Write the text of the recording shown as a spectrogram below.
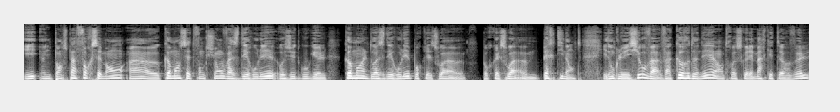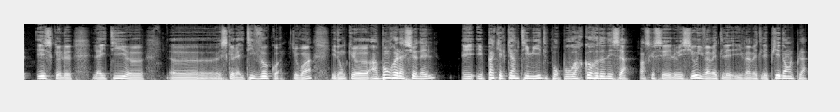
et ne pense pas forcément à euh, comment cette fonction va se dérouler aux yeux de Google, comment elle doit se dérouler pour qu'elle soit euh, pour qu'elle soit pertinente. Et donc le SEO va, va coordonner entre ce que les marketeurs veulent et ce que le l'IT ce que l'IT veut quoi, tu vois. Et donc un bon relationnel et, et pas quelqu'un de timide pour pouvoir coordonner ça. Parce que c'est le SEO il va mettre les il va mettre les pieds dans le plat.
